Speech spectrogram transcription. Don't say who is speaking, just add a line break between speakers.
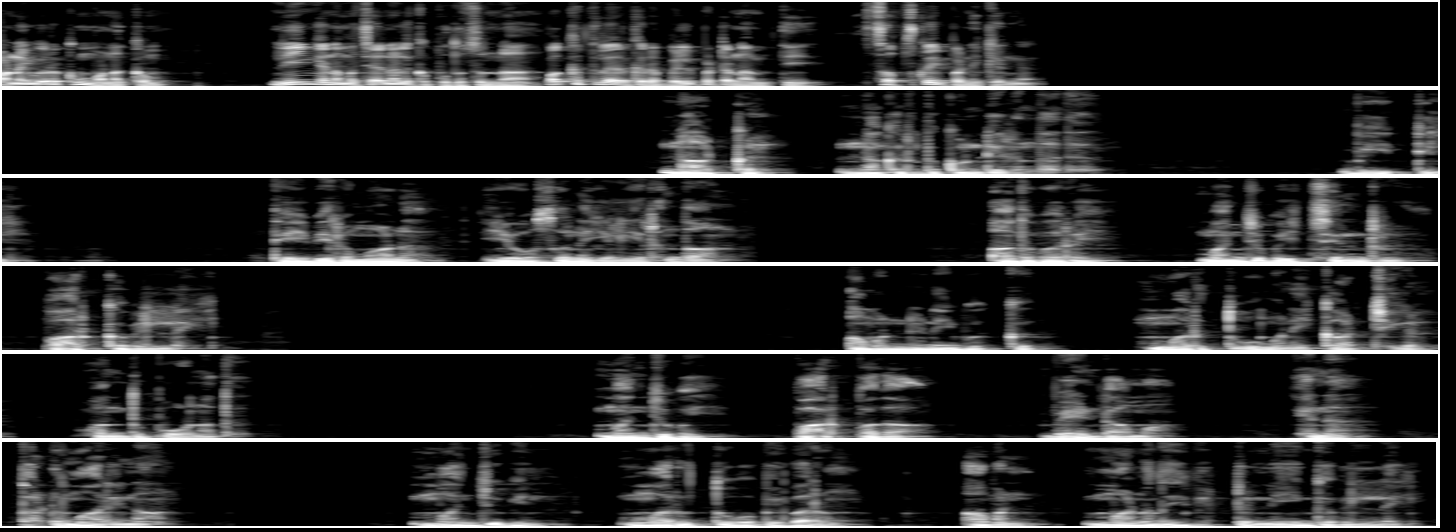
அனைவருக்கும் வணக்கம். நீங்கள் நம்ம சேனலுக்கு புதுசுன்னா பக்கத்தில் இருக்கிற பெல் பட்டன் அமைத்தி சப்ஸ்கிரைப் பண்ணிக்கோங்க. நாட்கள் நகர்ந்து கொண்டிருந்தது. வீட்டில் தீவிரமான யோசனையில் இருந்தான். அதுவரை மஞ்சுவை சென்று பார்க்கவில்லை. அவன் நினைவுக்கு மருத்துவமனை காட்சிகள் வந்து போனது. மஞ்சுவை பார்ப்பதா வேண்டாமா? என தடுமாறினான். மஞ்சுவின் மருத்துவ விவரம் அவன் மனதை விட்டு நீங்கவில்லை.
